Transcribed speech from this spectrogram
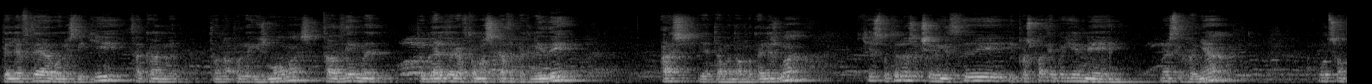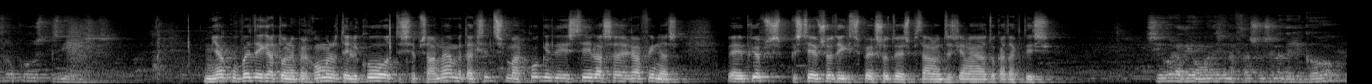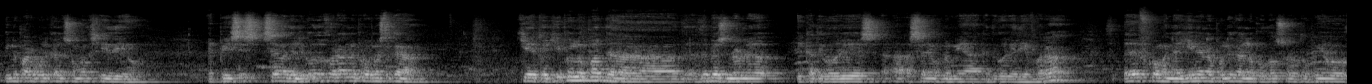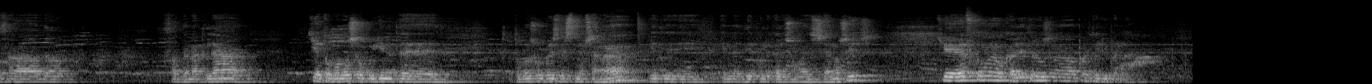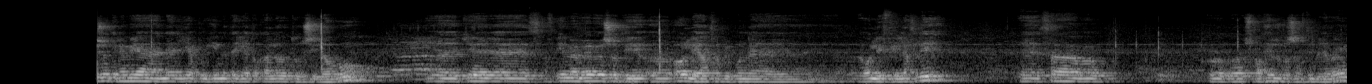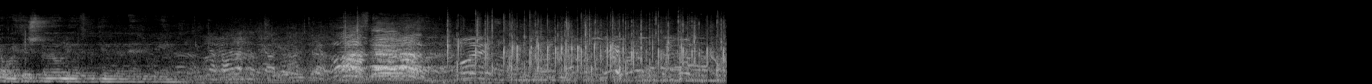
τελευταία αγωνιστική θα κάνουμε τον απολογισμό μας, θα δούμε τον καλύτερο αυτό μας σε κάθε παιχνίδι, άσχετα με το αποτέλεσμα και στο τέλος θα αξιολογηθεί η προσπάθεια που γίνει μέσα στη χρονιά από τους ανθρώπους της διοίκησης. Μια κουβέντα για τον επερχόμενο τελικό της Εψανά μεταξύ της Μαρκό και της Στήλα Ραφίνα. Ε, Ποιος πιστεύεις ότι έχει τις περισσότερες πιθανότητες για να το κατακτήσει; Σίγουρα δύο ομάδες για να φτάσουν σε ένα τελικό είναι πάρα πολύ καλές ομάδες και οι δύο. Επίσης, σε ένα τελικό δεν χωράνε προγνωστικά. Και το κύπελο πάντα δεν παίζουν ρόλο οι κατηγορίες, ας έχουν μια κατηγορία διαφορά. Εύχομαι να γίνει ένα πολύ καλό ποδόσφαιρο το οποίο θα, αντα- θα αντανακλά και το ποδόσφαιρο που γίνεται, το ποδόσφαιρο που παίζεται στην Ευσανά, γιατί είναι δύο πολύ καλές ομάδες της Ένωσης. Και εύχομαι ο καλύτερος να πάρει το κύπελο. Νομίζω ότι είναι μια ενέργεια που γίνεται για το καλό του συλλόγου ε, και είμαι βέβαιος ότι ε, όλοι οι άνθρωποι που είναι όλοι οι φίλαθλοι ε, θα προσπαθήσουν προς αυτήν την πλευρά να βοηθήσουν όλη αυτή την ενέργεια που γίνεται.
